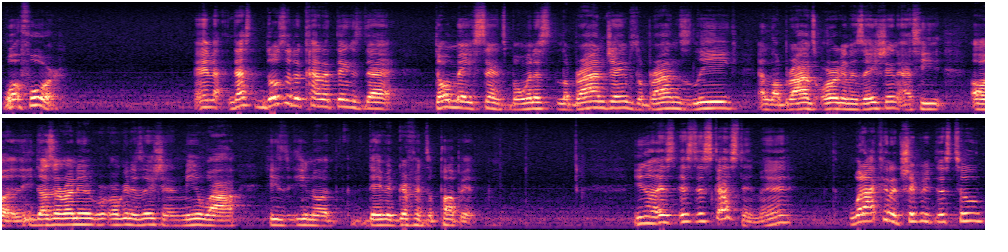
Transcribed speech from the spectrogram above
What for? And that's those are the kind of things that don't make sense. But when it's LeBron James, LeBron's league, and LeBron's organization as he oh he doesn't run the organization. Meanwhile, he's you know David Griffin's a puppet. You know it's it's disgusting, man. What I can attribute this to,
